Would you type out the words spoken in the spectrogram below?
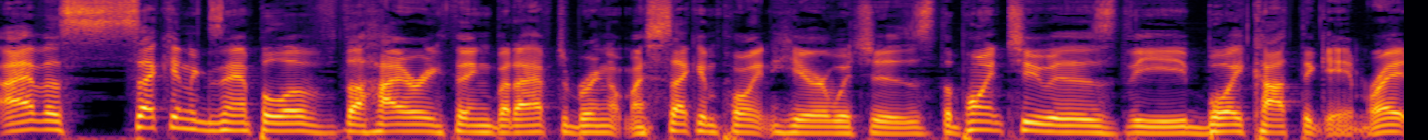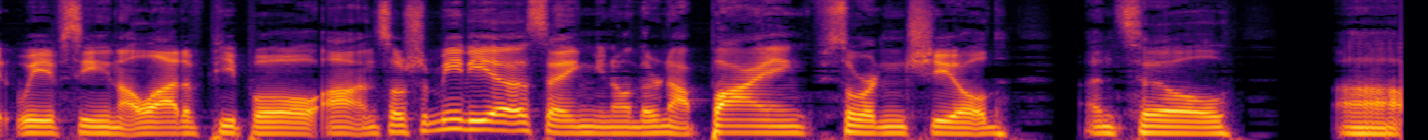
I have a second example of the hiring thing, but I have to bring up my second point here, which is the point two is the boycott the game, right? We've seen a lot of people on social media saying, you know, they're not buying Sword and Shield until uh,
